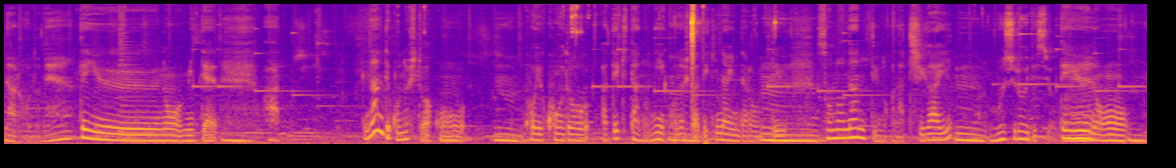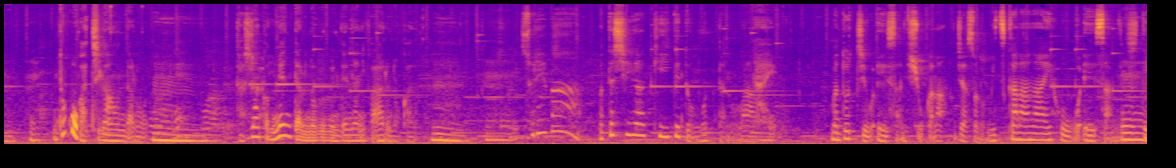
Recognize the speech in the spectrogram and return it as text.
なるほどね。っていうのを見て、うん、あなんでこの人はこう、うん、こういう行動ができたのにこの人はできないんだろうっていう、そのなんていうのかな違い、面白いですよ、ね、っていうのを、どこが違うんだろう、うん、なんかメンタルの部分で何かあるのかな、うん。うん、それは私が聞いてて思ったのは、はい、まあ、どっちを A さんにしようかな。じゃあその見つからない方を A さんにして、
